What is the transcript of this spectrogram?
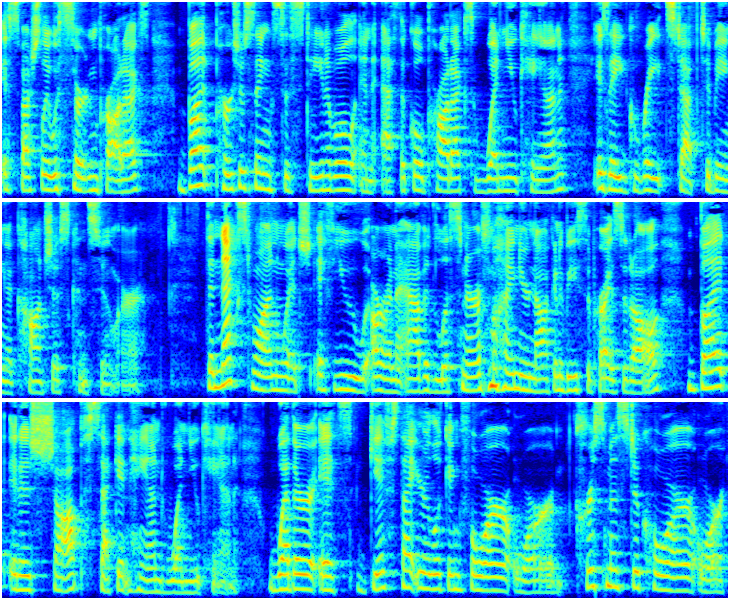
especially with certain products, but purchasing sustainable and ethical products when you can is a great step to being a conscious consumer. The next one, which if you are an avid listener of mine, you're not going to be surprised at all, but it is shop secondhand when you can. Whether it's gifts that you're looking for, or Christmas decor, or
